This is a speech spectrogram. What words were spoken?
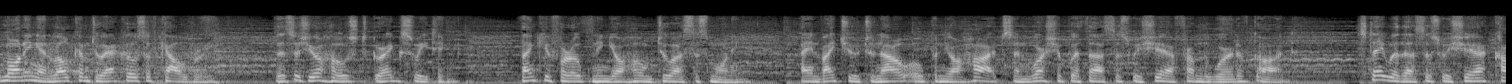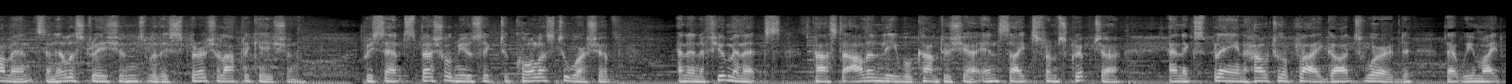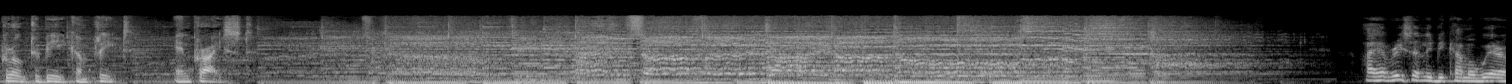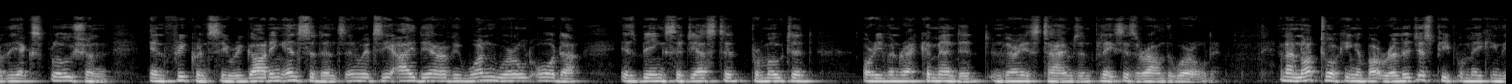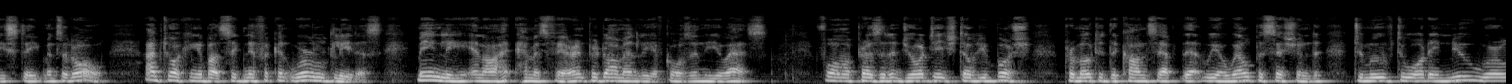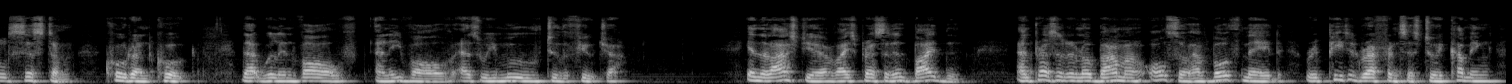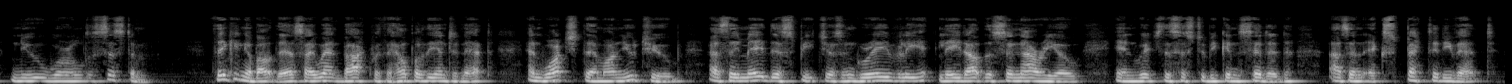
Good morning and welcome to Echoes of Calvary. This is your host, Greg Sweeting. Thank you for opening your home to us this morning. I invite you to now open your hearts and worship with us as we share from the Word of God. Stay with us as we share comments and illustrations with a spiritual application, present special music to call us to worship, and in a few minutes, Pastor Alan Lee will come to share insights from Scripture and explain how to apply God's Word that we might grow to be complete in Christ. I have recently become aware of the explosion in frequency regarding incidents in which the idea of a one world order is being suggested, promoted, or even recommended in various times and places around the world. And I'm not talking about religious people making these statements at all. I'm talking about significant world leaders, mainly in our hemisphere and predominantly, of course, in the US. Former President George H.W. Bush promoted the concept that we are well positioned to move toward a new world system, quote unquote, that will involve and evolve as we move to the future. In the last year, Vice President Biden and President Obama also have both made repeated references to a coming new world system. Thinking about this, I went back with the help of the internet and watched them on YouTube as they made their speeches and gravely laid out the scenario in which this is to be considered as an expected event.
